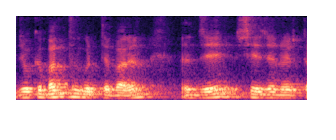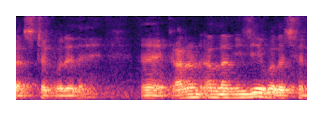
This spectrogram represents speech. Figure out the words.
যে ওকে বাধ্য করতে পারেন, যে সে যেন এর কাজটা করে দেয়। হ্যাঁ কারণ আল্লাহ নিজেই বলেছেন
